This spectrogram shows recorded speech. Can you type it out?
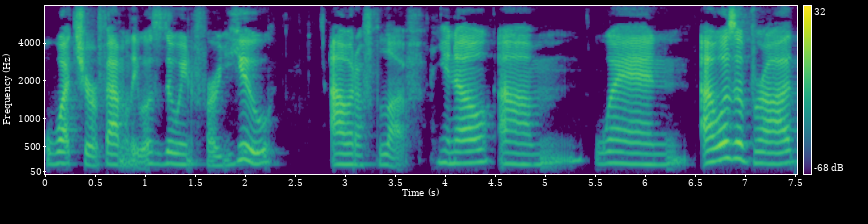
what your family was doing for you out of love. You know, um, when I was abroad,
